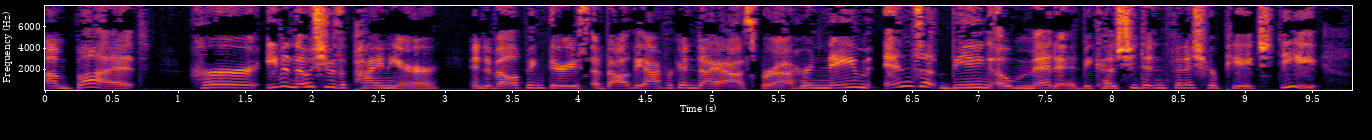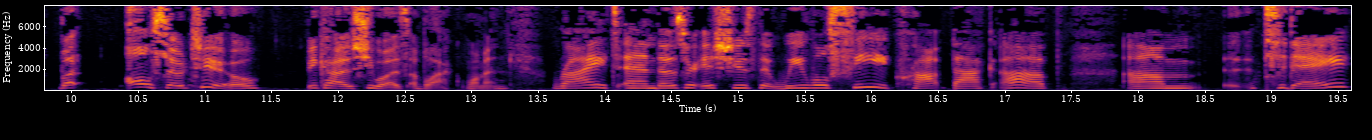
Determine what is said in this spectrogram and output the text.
Um, but her, even though she was a pioneer in developing theories about the African diaspora, her name ends up being omitted because she didn't finish her PhD, but also too because she was a black woman. Right, and those are issues that we will see crop back up um, today,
